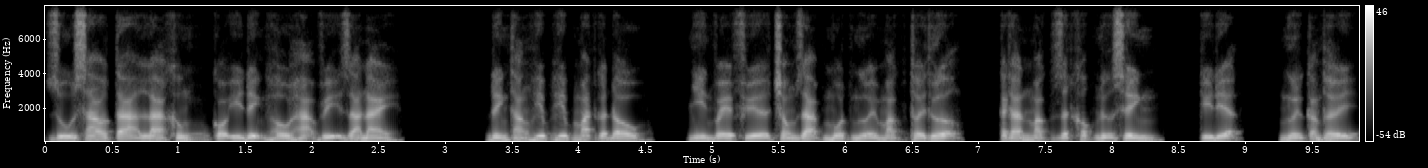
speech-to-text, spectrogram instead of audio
dù sao ta là không có ý định hầu hạ vị gia này. Đinh Thắng hiếp hiếp mắt gật đầu, nhìn về phía trong dạp một người mặc thời thượng, cách ăn mặc rất khốc nữ sinh, kỳ điện, ngươi cảm thấy.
